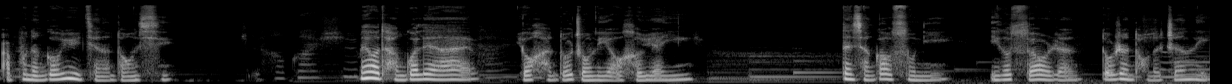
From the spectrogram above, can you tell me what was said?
而不能够遇见的东西。没有谈过恋爱，有很多种理由和原因，但想告诉你一个所有人都认同的真理：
